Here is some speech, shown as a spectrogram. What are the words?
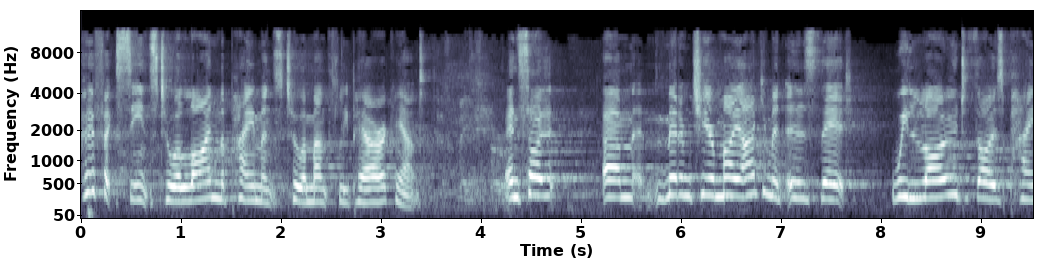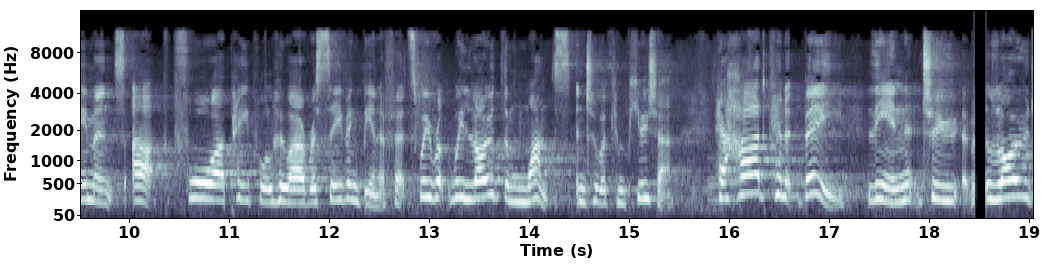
perfect sense to align the payments to a monthly power account. And so, um, Madam Chair, my argument is that we load those payments up for people who are receiving benefits. We, we load them once into a computer. How hard can it be then to load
